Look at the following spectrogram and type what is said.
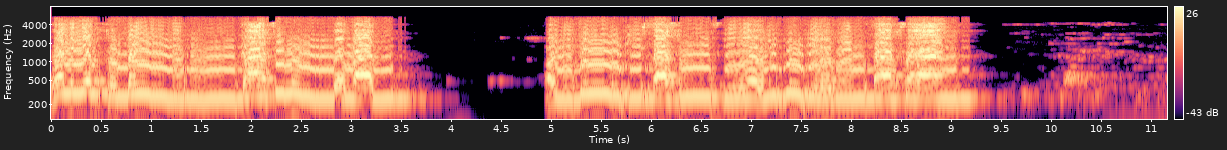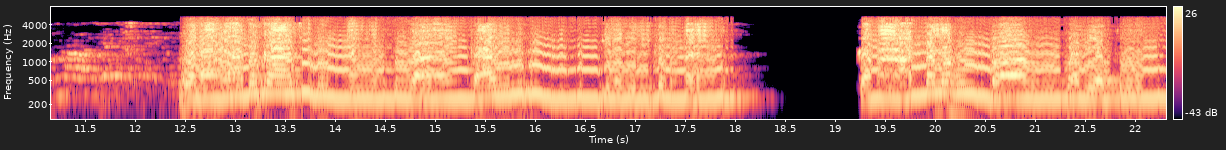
وليكتب بينكم كاتب بالعدل ولكل في ساسوس کی ولكل کے انصاف سلام ولا ياب كاتب من يكتب عن كاذب بكل كذب كلمة كما علمه الله فليكتب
